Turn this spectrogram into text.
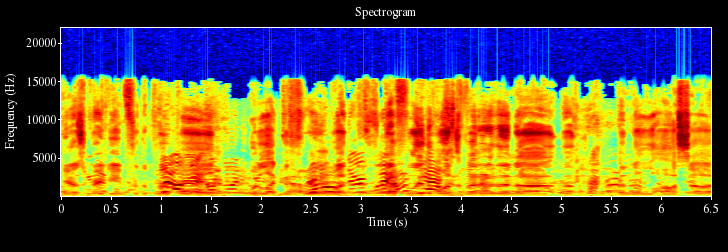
Yeah, it was a great game for the purple. Would have liked the three, but definitely the one's better than uh, the, than the loss. Uh,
